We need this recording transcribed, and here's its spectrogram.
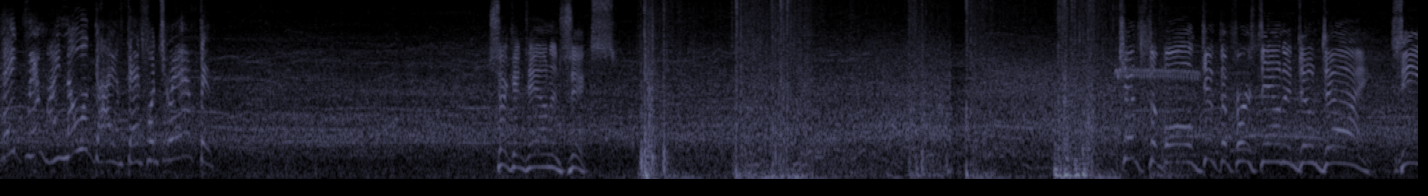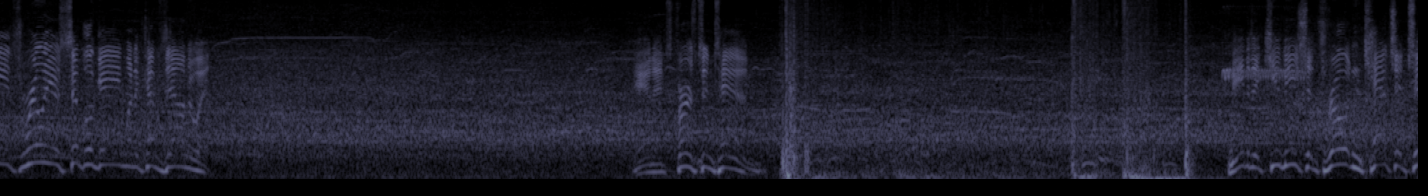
Hey, Grim, I know a guy if that's what you're after. Second down and six. Catch the ball, get the first down, and don't die. See, it's really a simple game when it comes down to it. And it's first and ten. Maybe the QB should throw it and catch it too.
